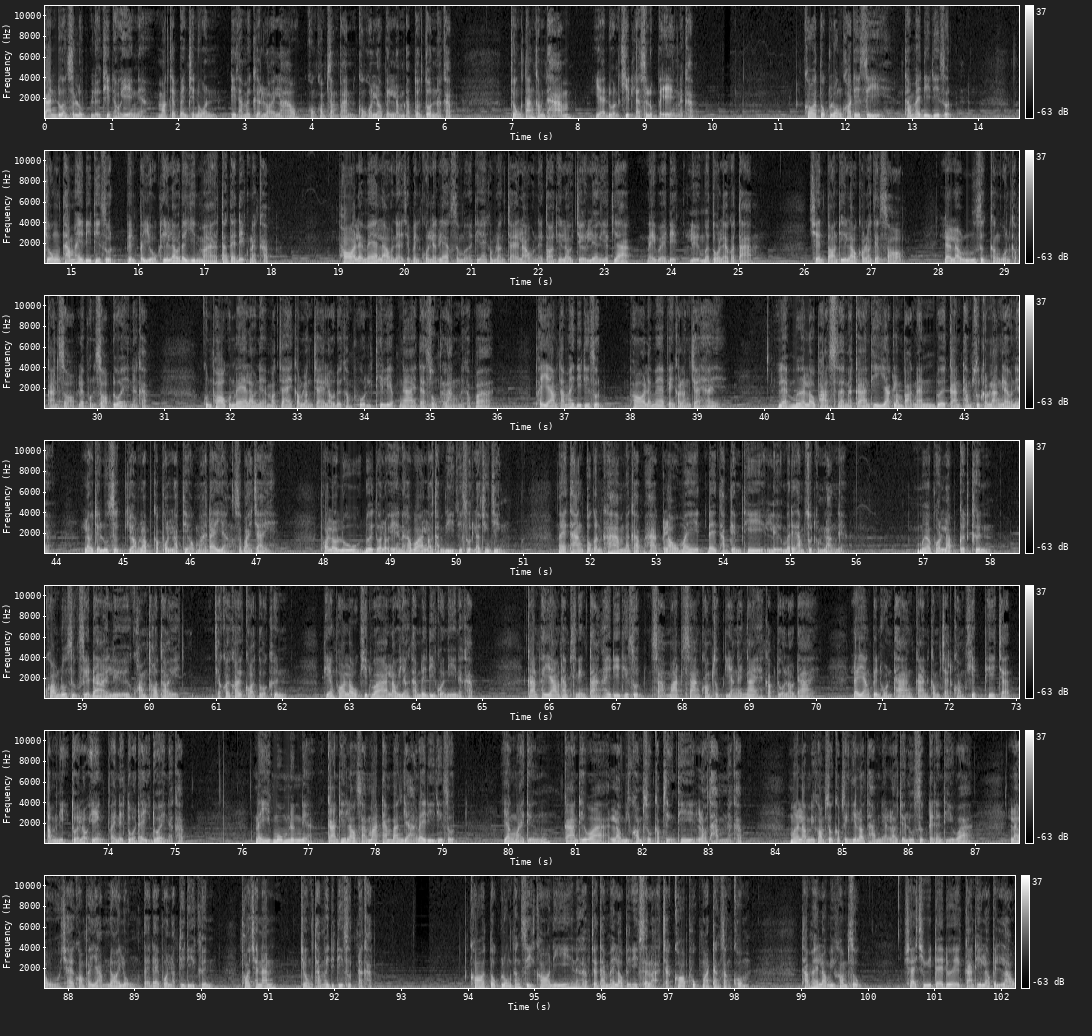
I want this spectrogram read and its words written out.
การด่วนสรุปหรือคิดเอาเองเนี่ยมักจะเป็นชนวนที่ทำให้เกิดรอยร้าวของความสัมพันธ์ของคนเราเป็นลำดับต้นๆนะครับ จงตั้งคำถาม อย่าด่วนคิดและสรุปไปเองนะครับ ข้อตกลงข้อที่ 4ทำให้ดีที่สุด จงทำให้ดีที่สุดเป็นประโยคที่เราได้ยินมาตั้งแต่เด็กนะครับ พ่อและแม่เราเนี่ยจะเป็นคนแรกๆเสมอที่ให้กำลังใจเราในตอนที่เราเจอเรื่องยากๆ ในวัยเด็ก หรือเมื่อโตแล้วก็ตาม เช่นตอนที่เรากำลังจะสอบ และเรารู้สึกกังวลกับการสอบและผลสอบด้วยนะครับ คุณพ่อคุณแม่เราเนี่ยมักจะให้กำลังใจเราด้วยคำพูดที่เรียบง่ายแต่ทรงพลังนะครับว่า พยายามทำให้ดีที่สุด พ่อและแม่เป็นกำลังใจให้ และเมื่อเราผ่านสถานการณ์ที่ยากลำบากนั้นด้วยการทำสุดกำลังแล้วเนี่ย เราจะรู้สึกยอมรับกับผลลัพธ์ที่ออกมาได้อย่างสบายใจพอเรารู้ด้วยตัวเราเองนะครับว่าเราทำดีที่สุดแล้วจริง ๆ ในทางตรงกันข้ามนะครับ หากเราไม่ได้ทำเต็มที่หรือไม่ได้ทำสุดกำลังเนี่ย เมื่อผลลัพธ์เกิดขึ้น ความรู้สึกเสียดายหรือความท้อถอยจะค่อยๆก่อตัวขึ้น เพียงเพราะเราคิดว่าเรายังทำได้ดีกว่านี้นะครับ การพยายามทำสิ่งต่างๆ ให้ดีที่สุดสามารถสร้างความสุขอย่างง่าย ๆ ให้กับตัวเราได้ และยังเป็นหนทางการกำจัดความคิดที่จะตำหนิตัวเราเองไปในตัวได้อีกด้วยนะครับ ในอีกมุมหนึ่งเนี่ยการที่เราสามารถทำบางอย่างได้ดีที่สุด ยังหมายถึงการที่ว่าเรามีความสุขกับสิ่งที่เราทำนะครับ เมื่อเรามีความสุขกับสิ่งที่เราทำเนี่ยเราจะรู้สึกได้ทันทีว่า เราใช้ความพยายามน้อยลง แต่ได้ผลลัพธ์ที่ดีขึ้น เพราะฉะนั้นจงทำให้ดีที่สุดนะครับ ข้อตกลงทั้ง 4 ข้อนี้นะครับจะทำให้เราเป็นอิสระจากข้อผูกมัดทางสังคมทำให้เรามีความสุข ใช้ชีวิตได้ด้วยการที่เราเป็นเรา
